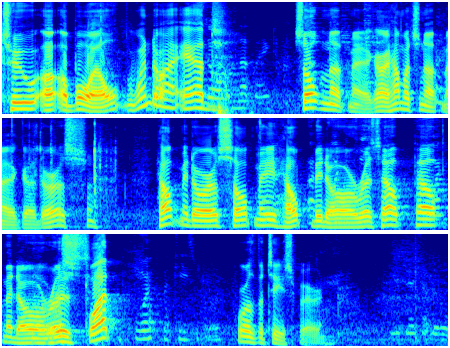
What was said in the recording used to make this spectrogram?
to a, a boil. When do I add? Salt and nutmeg. Salt and nutmeg. All right, how much nutmeg, uh, Doris? Help me, Doris. Help me. Help me, Doris. Help, help me, Doris. What? Fourth of a teaspoon. Fourth of a teaspoon. There's that little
